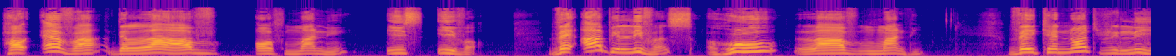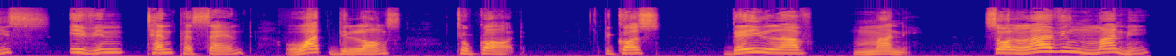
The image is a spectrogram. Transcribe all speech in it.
However, the love of money is evil. There are believers who love money. They cannot release even 10% what belongs to God because they love money. So, loving money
